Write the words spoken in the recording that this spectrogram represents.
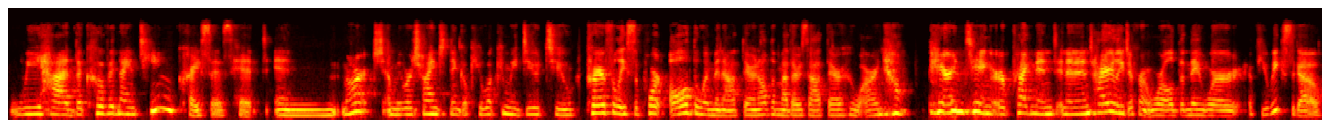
we had the COVID 19 crisis hit in March. And we were trying to think, okay, what can we do to prayerfully support all the women out there and all the mothers out there who are now parenting or pregnant in an entirely different world than they were a few weeks ago.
